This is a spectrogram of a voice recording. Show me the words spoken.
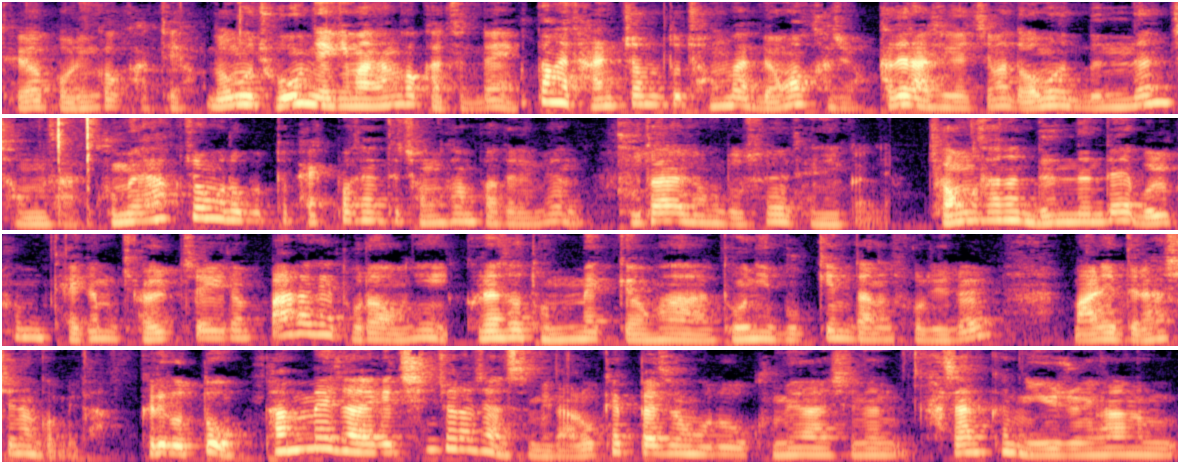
되어버린 것 같아요. 너무 좋은 얘기만 한 것 같은데 쿠팡의 단점도 정말 명확하죠. 다들 아시겠지만 너무 늦는 정산. 구매 학종으로부터 100% 정산 받으려면 두 달 정도 소요되니까요. 정산은 늦는데 물품 대금 결제일은 빠르게 돌아오니 그래서 돈맥경화, 돈이 묶인다는 소리를 많이들 하시는 겁니다. 그리고 또 판매자에게 친절하지 않습니다. 로켓 배송으로 구매하시는 가장 큰 이유 중에 하나는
